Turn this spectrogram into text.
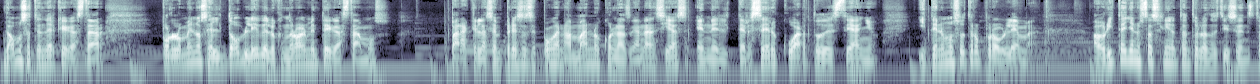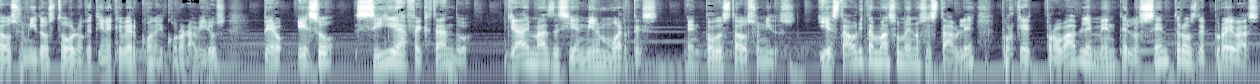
vamos a tener que gastar por lo menos el doble de lo que normalmente gastamos para que las empresas se pongan a mano con las ganancias en el tercer cuarto de este año. Y tenemos otro problema. Ahorita ya no está saliendo tanto las noticias en Estados Unidos, todo lo que tiene que ver con el coronavirus, pero eso sigue afectando. Ya hay más de 100.000 muertes en todo Estados Unidos. Y está ahorita más o menos estable porque probablemente los centros de pruebas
